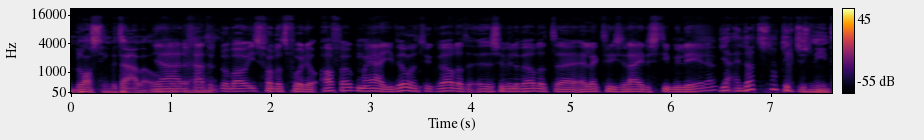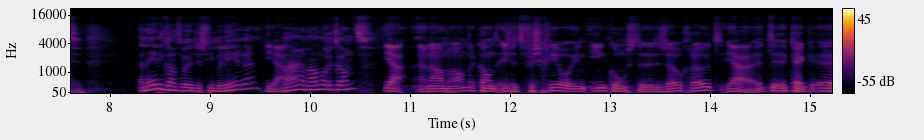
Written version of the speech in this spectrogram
belasting betalen. Over, Ja, er gaat ook nog wel iets van het voordeel af ook. Maar ja, je wil natuurlijk wel dat ze willen wel dat elektrisch rijden stimuleren. Ja, en dat snapte ik dus niet. Aan de ene kant wil je het stimuleren, Ja. maar aan de andere kant. Ja, en aan de andere kant is het verschil in inkomsten zo groot. Ja, het, eh, kijk, eh,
